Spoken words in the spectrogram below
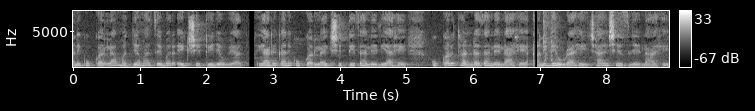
आणि कुकरला मध्यम आचेवर एक शिट्टी देऊयात. या ठिकाणी कुकरला एक शिट्टी झालेली आहे. कुकर थंड झालेला आहे आणि घेवडाही छान शिजलेला आहे.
